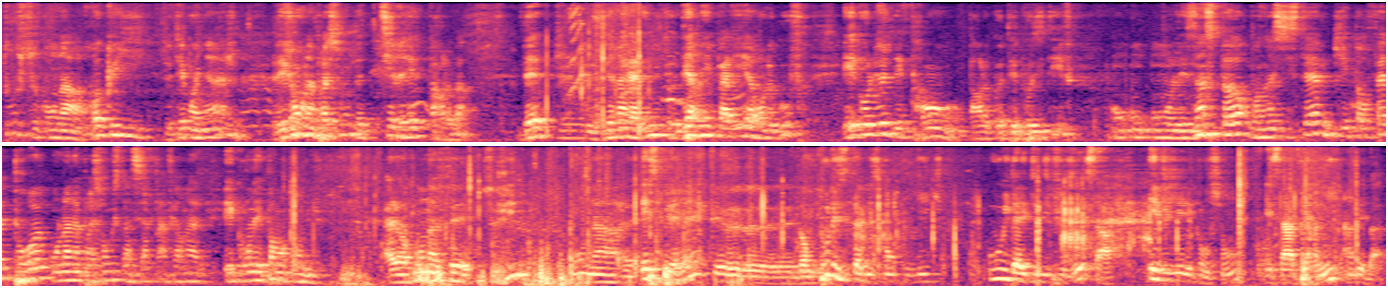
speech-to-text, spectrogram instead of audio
tout ce qu'on a recueilli de témoignages, les gens ont l'impression d'être tirés par le bas, d'être, je dirais à la limite, au dernier palier avant le gouffre, et au lieu de les prendre par le côté positif, on, les instaure dans un système qui est en fait, pour eux, on a l'impression que c'est un cercle infernal et qu'on n'est pas entendu. Alors on a fait ce film, on a euh, espéré que euh, dans tous les établissements publics où il a été diffusé, ça a éveillé les consciences et ça a permis un débat.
